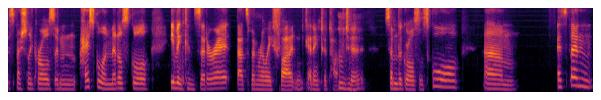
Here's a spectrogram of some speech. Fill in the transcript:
especially girls in high school and middle school even consider it that's been really fun getting to talk to some of the girls in school. Um, it's been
